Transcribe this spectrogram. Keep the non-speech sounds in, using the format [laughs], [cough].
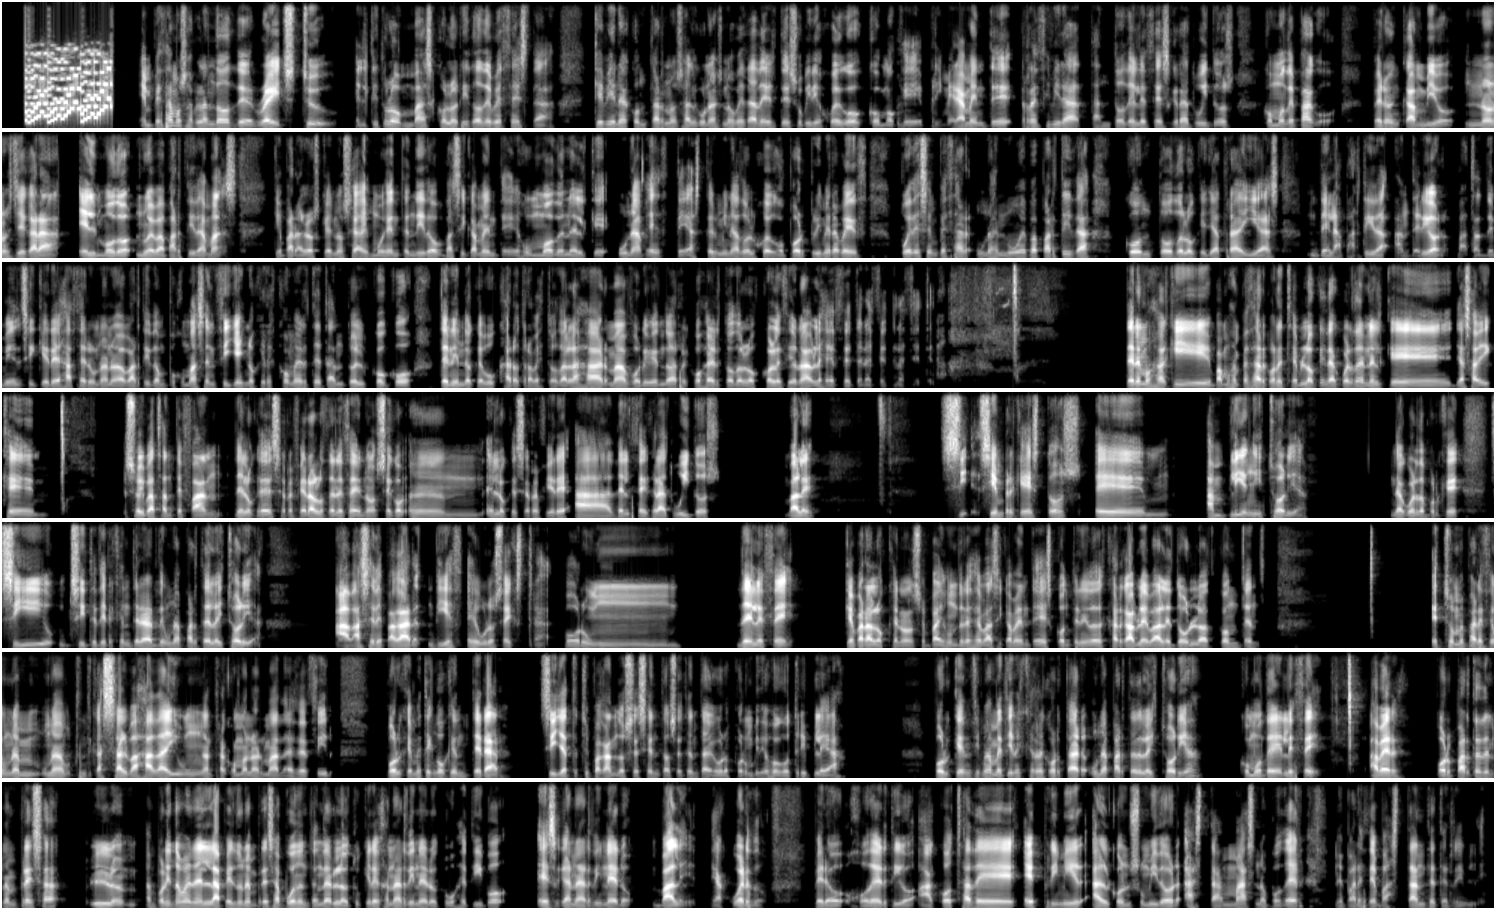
Empezamos hablando de Rage 2, el título más colorido de Bethesda, que viene a contarnos algunas novedades de su videojuego, como que primeramente recibirá tanto DLCs gratuitos como de pago, pero en cambio no nos llegará el modo nueva partida más, que para los que no seáis muy entendidos, básicamente es un modo en el que una vez te has terminado el juego por primera vez, puedes empezar una nueva partida con todo lo que ya traías de la partida anterior. Bastante bien si quieres hacer una nueva partida un poco más sencilla y no quieres comerte tanto el coco teniendo que buscar otra vez todas las armas, volviendo a recoger todos los coleccionables, etcétera, etcétera, etcétera. Tenemos aquí, vamos a empezar con este bloque, ¿de acuerdo? En el que ya sabéis que soy bastante fan de lo que se refiere a los DLC, ¿no? Se- en, lo que se refiere a DLC gratuitos, ¿vale? Si- siempre que estos em, amplíen historia, ¿de acuerdo? Porque si, si te tienes que enterar de una parte de la historia a base de pagar 10 euros extra por un DLC, que para los que no lo sepáis, un DLC básicamente es contenido descargable, ¿vale? Download content. Esto me parece una, una auténtica salvajada y un atraco a mano armada. Es decir, ¿por qué me tengo que enterar si ya te estoy pagando 60 o 70 euros por un videojuego AAA? ¿Por qué encima me tienes que recortar una parte de la historia como DLC? A ver, por parte de una empresa, poniéndome en la piel de una empresa, puedo entenderlo. Tú quieres ganar dinero, tu objetivo es ganar dinero. Vale, de acuerdo. Pero, joder, tío, a costa de exprimir al consumidor hasta más no poder, me parece bastante terrible.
